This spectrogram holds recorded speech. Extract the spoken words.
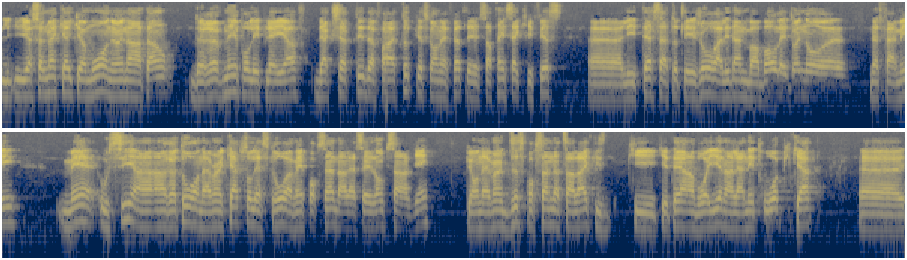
il y a seulement quelques mois, on a une entente de revenir pour les playoffs, d'accepter de faire tout ce qu'on a fait, les, certains sacrifices euh, les tests à tous les jours, aller dans le bubble, étoile euh, notre famille. Mais aussi, en, retour, on avait un cap sur l'escroc à 20% dans la saison qui s'en vient. Puis on avait un 10% de notre salaire qui, était envoyé dans l'année 3 puis 4. Euh,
